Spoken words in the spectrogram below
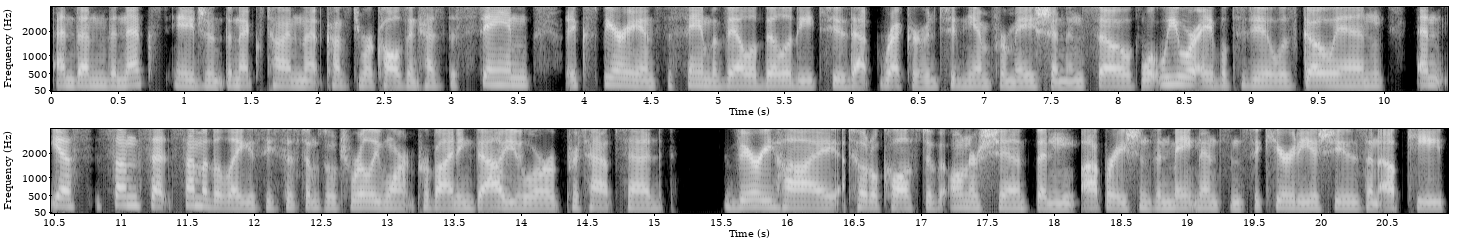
And then the next agent, the next time that customer calls in, has the same experience, the same availability to that record, to the information. And so what we were able to do was go in and, yes, sunset some of the legacy systems, which really weren't providing value or perhaps had very high total cost of ownership and operations and maintenance and security issues and upkeep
